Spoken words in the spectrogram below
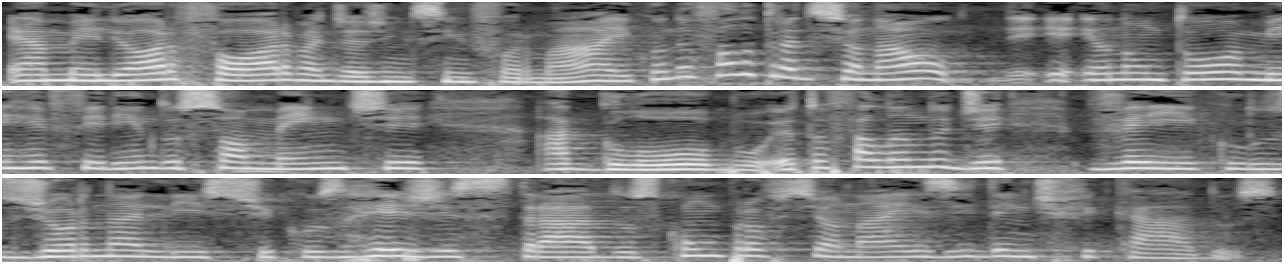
é a melhor forma de a gente se informar. E quando eu falo tradicional, eu não estou me referindo somente a Globo. Eu estou falando de veículos jornalísticos registrados com profissionais identificados.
